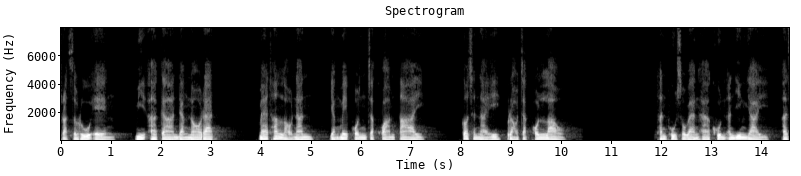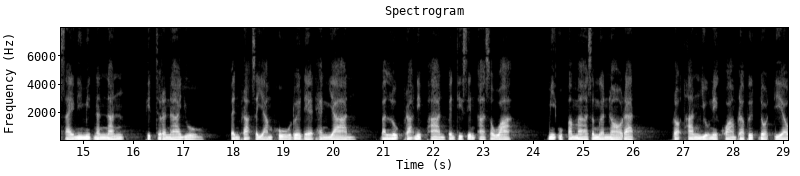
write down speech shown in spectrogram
ตรัสรู้เอง มีอาการดังนอแรดแม้ท่านเหล่านั้นยังไม่พ้นจากความตาย ก็ฉไหนเราจักพ้นเล่า ท่านผู้สแสวงหาคุณอันยิ่งใหญ่ อาศัยนิมิตนั้นๆ พิจารณาอยู่ เป็นพระสยามภูด้วยเดชแห่งญาณบรรลุพระนิพพานเป็นที่สิ้นอาสวะ มีอุปมาเสมือนนอรัดเพราะท่านอยู่ในความประพฤติโดดเดียว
